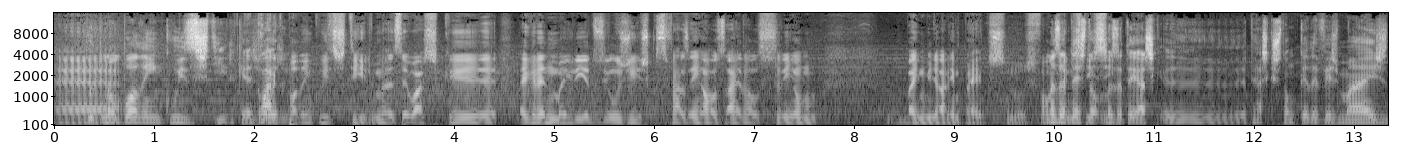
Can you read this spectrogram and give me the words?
Eh, Porque não podem coexistir, queres Claro ver? que podem coexistir, mas eu acho que a grande maioria dos elogios que se fazem aos idols seriam bem melhor empregos nos Mas até, estão, mas até acho, eh, até acho que estão cada vez mais,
